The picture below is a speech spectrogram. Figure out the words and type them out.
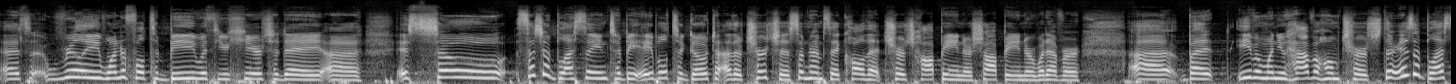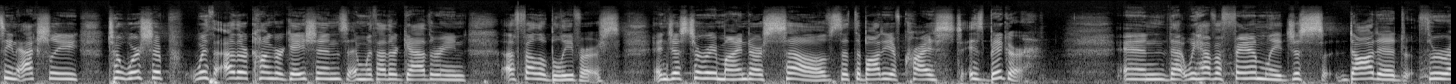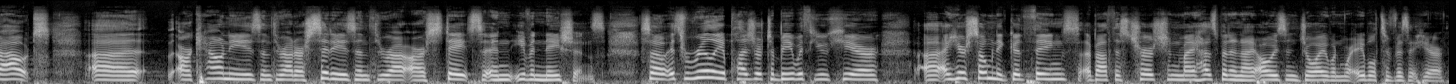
It's really wonderful to be with you here today. Uh, it's so such a blessing to be able to go to other churches. Sometimes they call that church hopping or shopping or whatever. Uh, but even when you have a home church, there is a blessing actually to worship with other congregations and with other gathering of fellow believers, and just to remind ourselves that the body of Christ is bigger and that we have a family just dotted throughout uh, our counties and throughout our cities and throughout our states and even nations. So it's really a pleasure to be with you here. Uh, I hear so many good things about this church, and my husband and I always enjoy when we're able to visit here.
